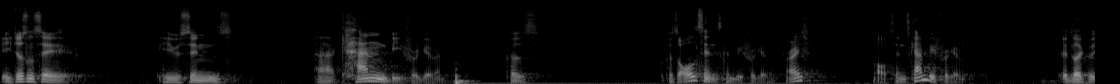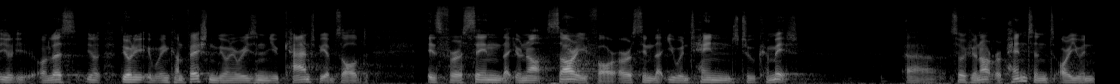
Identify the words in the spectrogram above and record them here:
He doesn't say he who sins uh, can be forgiven because all sins can be forgiven, right? All sins can be forgiven. It, like you, you, unless you know the only in confession, the only reason you can't be absolved is for a sin that you're not sorry for or a sin that you intend to commit. Uh, so if you're not repentant or you in,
